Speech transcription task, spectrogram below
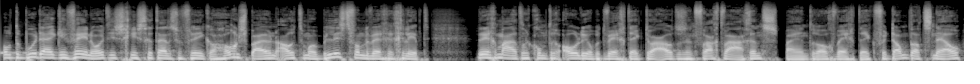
Op de Boerdijk in Veenoord is gisteren tijdens een flinke hoogstbui een automobilist van de weg geglipt. Regelmatig komt er olie op het wegdek door auto's en vrachtwagens. Bij een droog wegdek verdampt dat snel.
